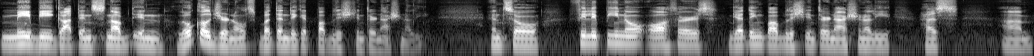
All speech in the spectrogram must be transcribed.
maybe gotten snubbed in local journals, but then they get published internationally. And so Filipino authors getting published internationally has um,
